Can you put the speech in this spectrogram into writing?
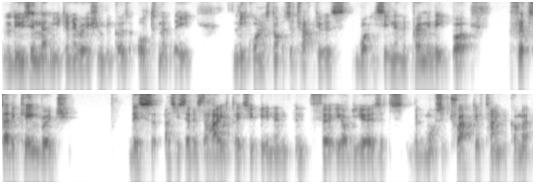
losing that new generation because ultimately League One is not as attractive as what you've seen in the Premier League. But flip side of Cambridge, this, as you said, is the highest place you've been in, in 30 odd years. It's the most attractive time to come at,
